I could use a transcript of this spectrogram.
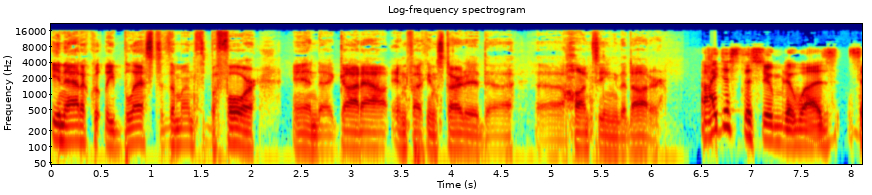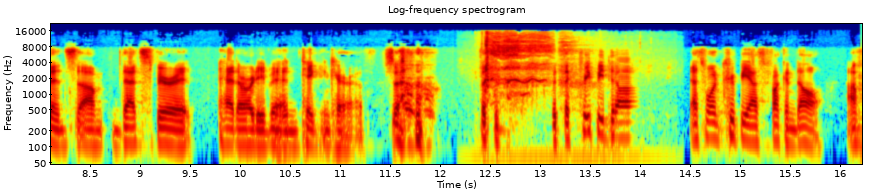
inadequately blessed the month before and uh, got out and fucking started uh, haunting the daughter. I just assumed it was since um, that spirit had already been taken care of. So, but the, but the creepy doll, that's one creepy ass fucking doll. I'm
